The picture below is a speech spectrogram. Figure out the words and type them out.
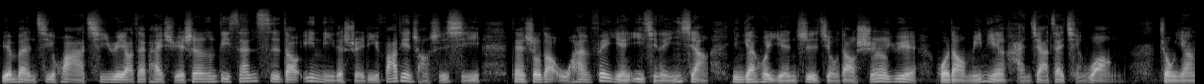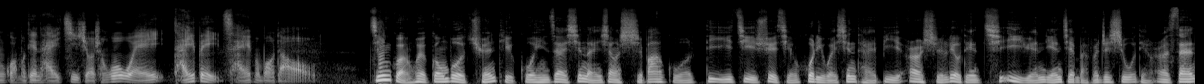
原本计划七月要再派学生第三次到印尼的水利发电厂实习，但受到武汉肺炎疫情的影响，应该会延至九到十二月，或到明年寒假再前往。中央广播电台记者陈国伟台北采访报道。金管会公布全体国营在新南向十八国第一季税前获利为新台币二十六点七亿元，年减百分之十五点二三，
